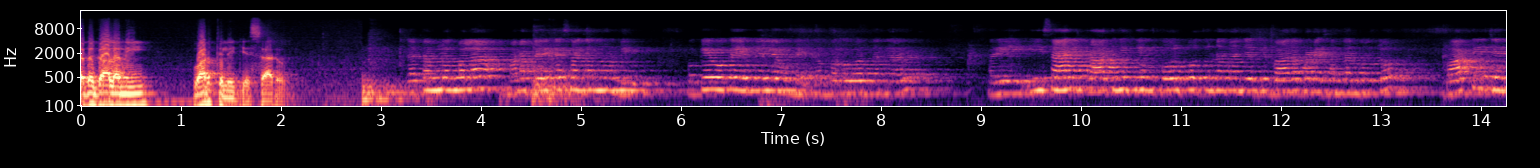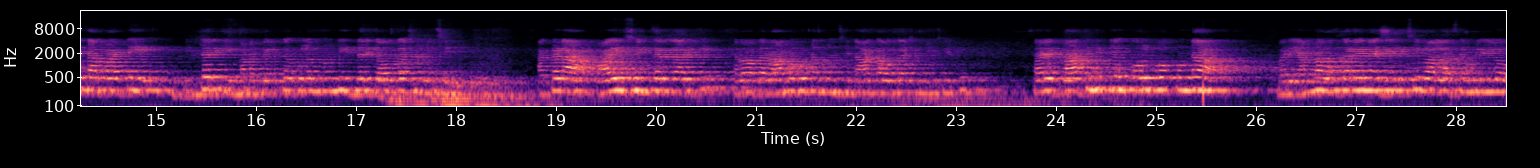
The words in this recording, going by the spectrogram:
ఎదగాలని వారు తెలియజేశారు. గతం లోపల మన పేరిక సంఘం నుండి ఒకే ఒక ఎమ్మెల్యే ఉండే గొప్ప గోవర్ధన్ గారు. మరి ఈసారి ప్రాతినిధ్యం కోల్పోతున్నామని చెప్పి బాధపడే సందర్భంలో భారతీయ జనతా పార్టీ ఇద్దరికి మన పెరిక కులం నుండి ఇద్దరికి అవకాశం ఇచ్చింది. అక్కడ ఆయుష్ శంకర్ గారికి తర్వాత రామగుండం నుంచి నాకు అవకాశం ఇచ్చింది. సరే ప్రాతినిధ్యం కోల్పోకుండా మరి అన్న ఒక్కరైనా గెలిచి వాళ్ళ అసెంబ్లీలో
